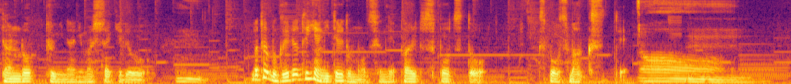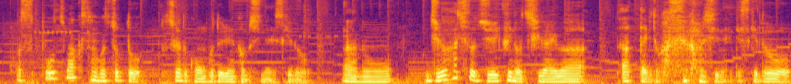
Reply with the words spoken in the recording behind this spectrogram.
ダンロップになりましたけど、うんまあ多分グレード的には似てると思うんですよね。パイロットスポーツとスポーツマックスって。ああ、うんまあスポーツマックスの方がちょっと、どっちかというとコンフォート入れるかもしれないですけど、あの、18と19の違いはあったりとかするかもしれないですけど、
